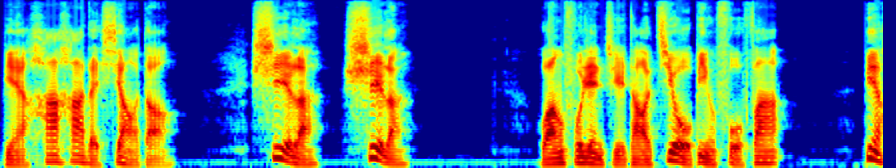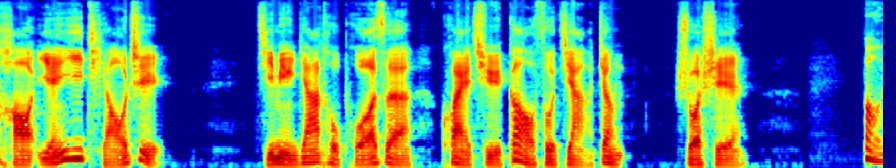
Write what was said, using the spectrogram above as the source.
便哈哈的笑道：“是了，是了。”王夫人只道旧病复发，便好研医调治，即命丫头婆子快去告诉贾政，说是宝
